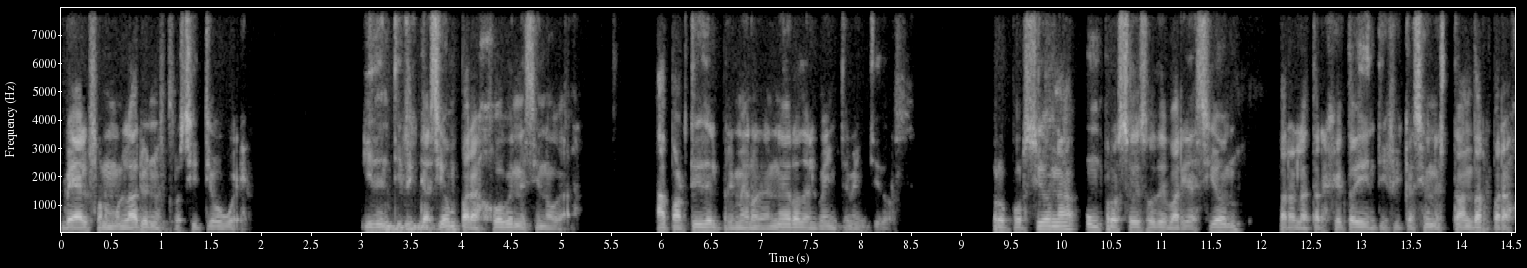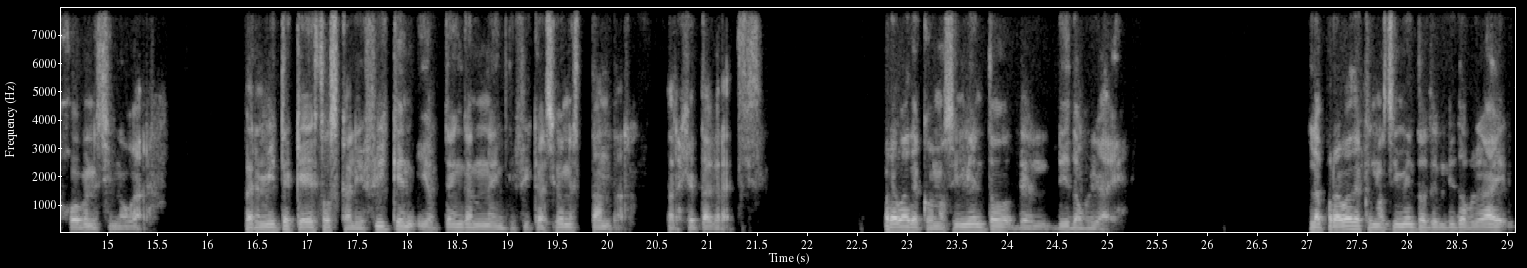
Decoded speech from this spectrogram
Vea el formulario en nuestro sitio web. Identificación para jóvenes sin hogar. A partir del primero de enero del 2022. Proporciona un proceso de variación para la tarjeta de identificación estándar para jóvenes sin hogar. Permite que estos califiquen y obtengan una identificación estándar, tarjeta gratis. Prueba de conocimiento del DWI. La prueba de conocimiento del DWI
